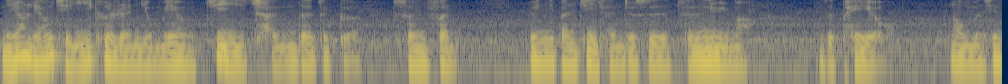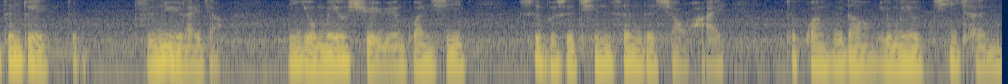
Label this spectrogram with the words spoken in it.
你要了解一个人有没有继承的这个身份。因为一般继承就是子女嘛，或者配偶。那我们先针对这子女来讲，你有没有血缘关系？是不是亲生的小孩？这关乎到有没有继承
